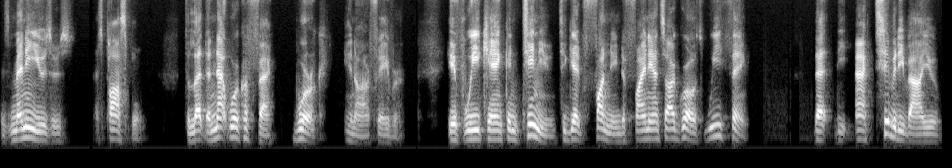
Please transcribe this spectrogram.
as many users as possible to let the network effect work in our favor. If we can continue to get funding to finance our growth, we think that the activity value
